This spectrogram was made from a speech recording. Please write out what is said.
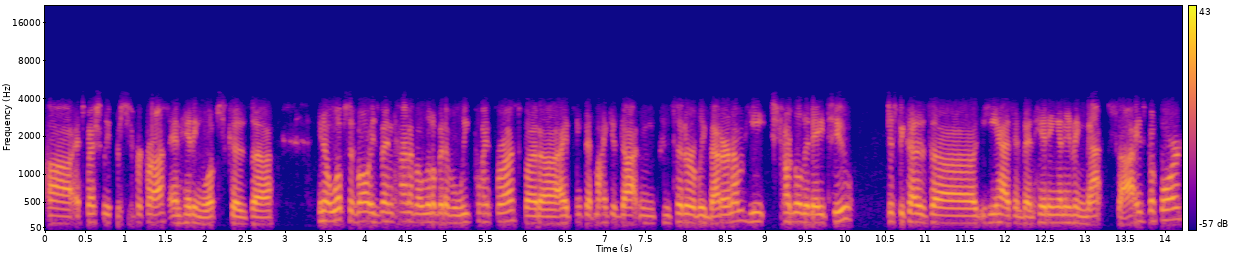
uh, especially for Supercross and hitting whoops because, uh, you know, whoops have always been kind of a little bit of a weak point for us. But uh, I think that Mike has gotten considerably better in them. He struggled at A2 just because uh, he hasn't been hitting anything that size before.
